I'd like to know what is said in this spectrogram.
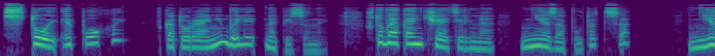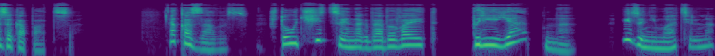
с той эпохой, в которой они были написаны, чтобы окончательно не запутаться, не закопаться. Оказалось, что учиться иногда бывает приятно и занимательно,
